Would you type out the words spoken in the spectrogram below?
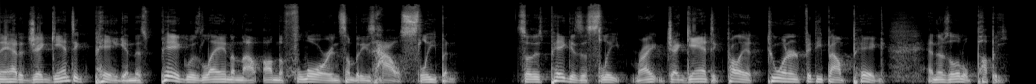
they had a gigantic pig and this pig was laying on the on the floor in somebody's house sleeping. So this pig is asleep, right? Gigantic, probably a 250 pound pig. And there's a little puppy.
